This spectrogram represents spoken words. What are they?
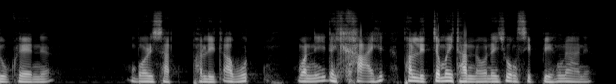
ยูเครนเนี่ยบริษัทผลิตอาวุธ วันนี้ได้ขายผลิตจะไม่ทันเอาในช่วง 10 ปีข้างหน้าเนี่ย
